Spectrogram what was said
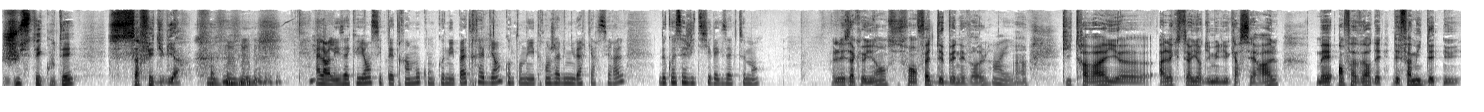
juste écouter, ça fait du bien. Alors, les accueillants, c'est peut-être un mot qu'on connaît pas très bien quand on est étranger à l'univers carcéral. De quoi s'agit-il exactement? Les accueillants, ce sont en fait des bénévoles Oui. hein, qui travaillent euh, à l'extérieur du milieu carcéral, mais en faveur des, des familles détenues.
